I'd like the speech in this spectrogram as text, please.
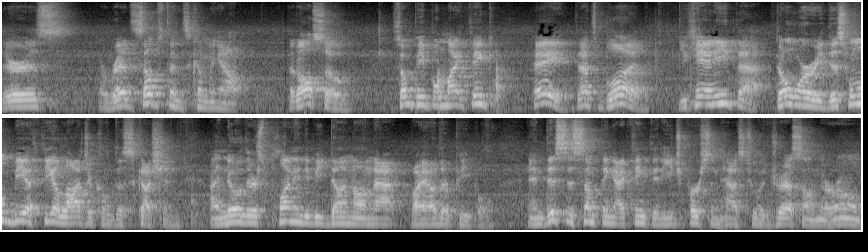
there is a red substance coming out that also some people might think, hey, that's blood. You can't eat that. Don't worry, this won't be a theological discussion. I know there's plenty to be done on that by other people. And this is something I think that each person has to address on their own.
